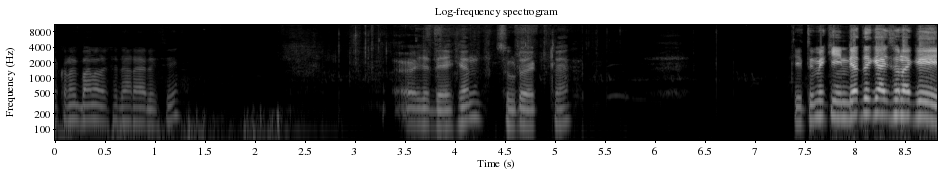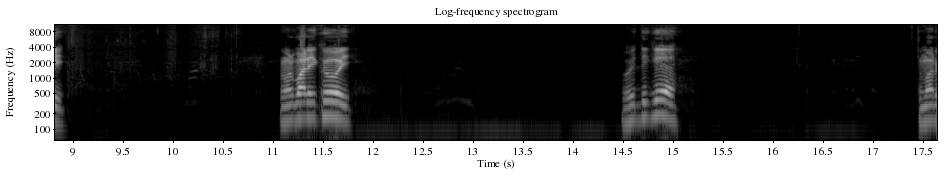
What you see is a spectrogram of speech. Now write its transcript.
এখন আমি বাংলাদেশে দাঁড়ায় রয়েছি। ওই যে দেখেন, ছোট একটা। কি, তুমি কি ইন্ডিয়া থেকে আইছো নাকি? তোমার বাড়ি কই? ওইদিকে। তোমার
